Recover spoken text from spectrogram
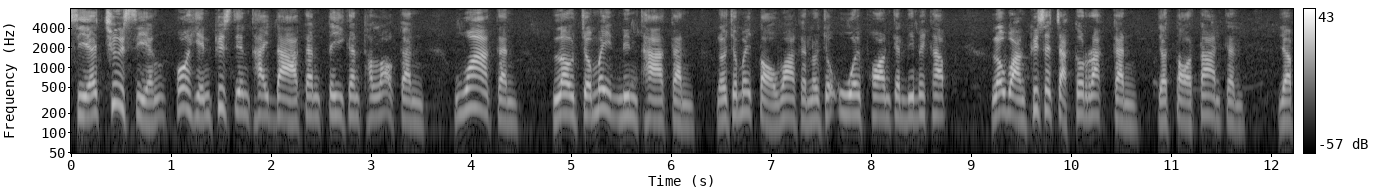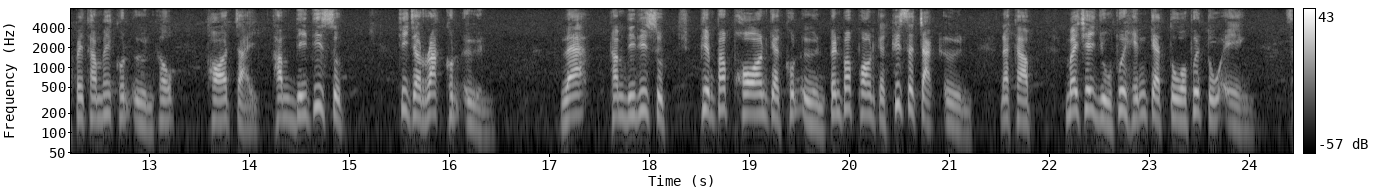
เสียชื่อเสียง เพราะเห็นคริสเตียนไทยด่ากันตีกันทะเลาะกัน ว่ากันเราจะไม่นินทากัน เราจะไม่ต่อว่ากัน เราจะอวยพรกันดีไหมครับ ระหว่างคริสตจักรก็รักกัน อย่าต่อต้านกัน อย่าไปทำให้คนอื่นเขาท้อใจทำดีที่สุดที่จะรักคนอื่น และทำดีที่สุดเพียงพระพรแก่คนอื่น เป็นพระพรแก่คริสตจักรอื่นนะครับ ไม่ใช่อยู่เพื่อเห็นแก่ตัวเพื่อตัวเอง ส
